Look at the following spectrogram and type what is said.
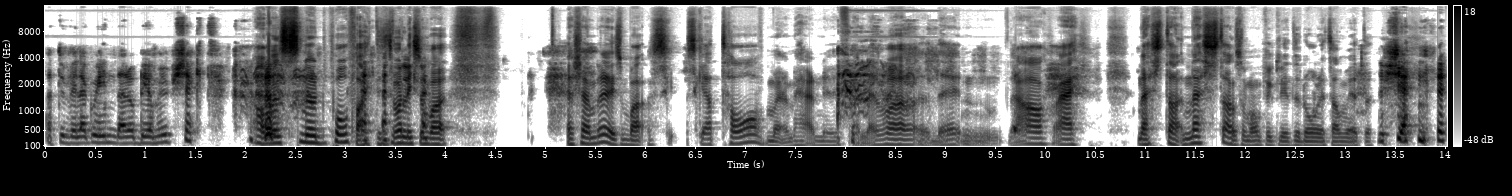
att du ville gå in där och be om ursäkt. Ja, men snudd på faktiskt. Det var liksom bara... Jag kände det liksom bara, ska ska jag ta av mig den här nu? Eller vad, det, ja, nej. Nästan, nästan som man fick lite dåligt samvete. Du kände,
